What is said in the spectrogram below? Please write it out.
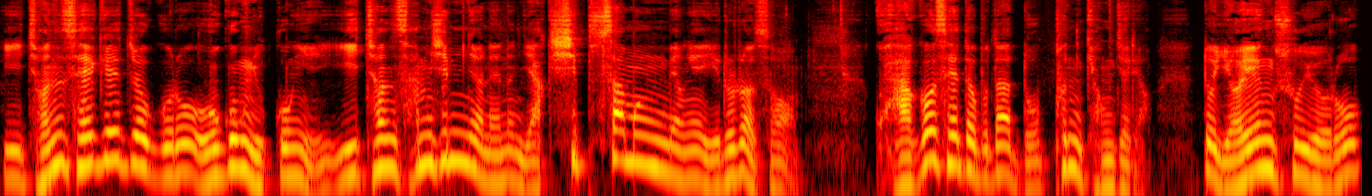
이 전 세계적으로 5060이 2030년에는 약 13억 명에 이르러서 과거 세대보다 높은 경제력 또 여행 수요로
